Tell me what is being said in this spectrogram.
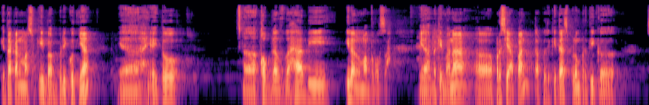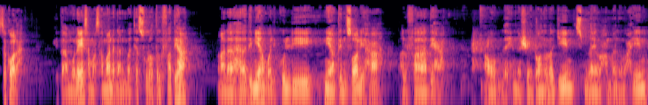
kita akan masuki bab berikutnya ya yaitu uh, qabla dhahabi ilal madrasah ya. Bagaimana uh, persiapan putri kita sebelum pergi ke sekolah. Kita mulai sama-sama dengan baca suratul Fatihah ala hadiniyah wa likulli niyatin salihah al-Fatihah A'udzu billahi minasyaitonir rajim Bismillahirrahmanirrahim.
